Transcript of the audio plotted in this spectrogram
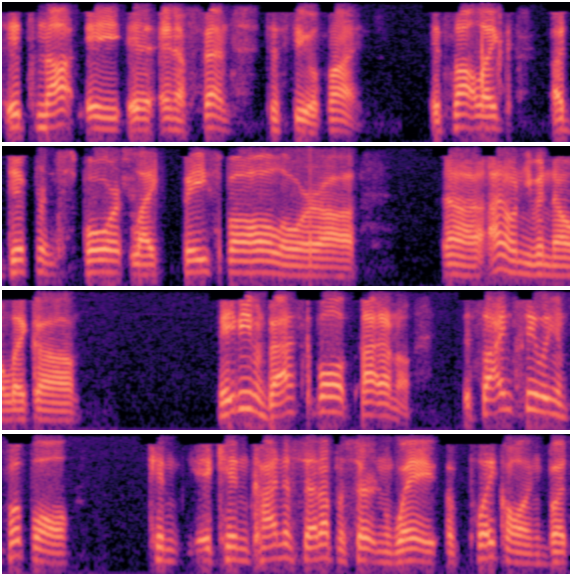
it's not a an offense to steal signs. It's not like a different sport like baseball or uh uh I don't even know like uh maybe even basketball. I don't know. The sign stealing in football can it can kind of set up a certain way of play calling, but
